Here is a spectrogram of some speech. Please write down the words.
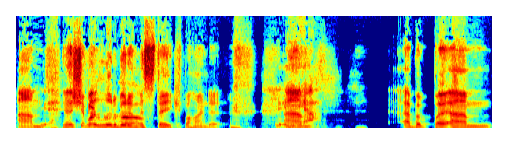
Um, yeah. you know, there should be a little bit of mystique behind it. um, yeah. Uh, but but um,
